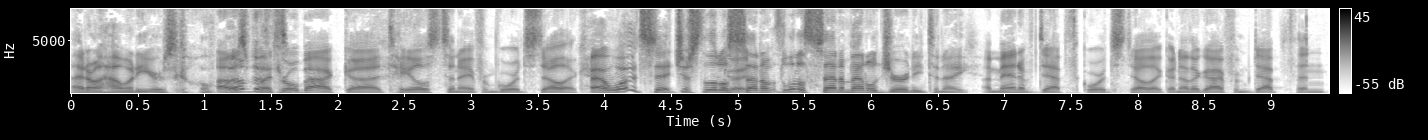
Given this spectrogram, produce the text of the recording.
I don't know how many years ago it was, I love the but throwback uh, tales tonight from Gord Stellick. uh, what's it? Just a little, Good. senti- a little sentimental journey tonight. A man of depth, Gord Stellick. Another guy from depth and,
